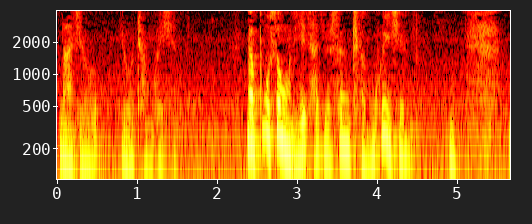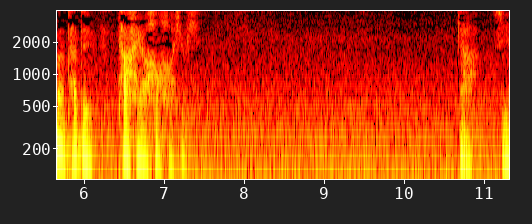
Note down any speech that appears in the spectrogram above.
那就有成慧心了。那不送礼，他就生成慧心了，嗯，那他的他还要好好修行。啊，所以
